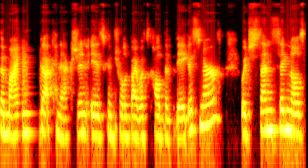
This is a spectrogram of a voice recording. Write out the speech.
the mind gut connection is controlled by what's called the vagus nerve, which sends signals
